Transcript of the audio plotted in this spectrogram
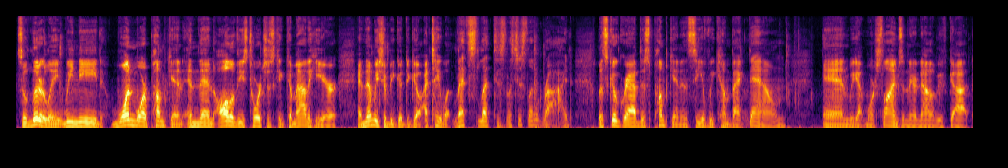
So literally, we need one more pumpkin, and then all of these torches can come out of here, and then we should be good to go. I tell you what, let's let this, let's just let it ride. Let's go grab this pumpkin and see if we come back down, and we got more slimes in there now that we've got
